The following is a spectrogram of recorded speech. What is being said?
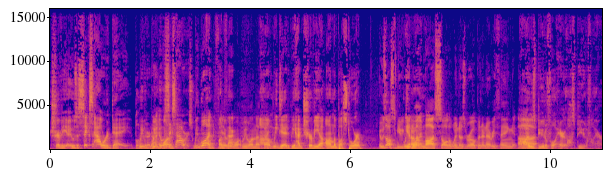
trivia. It was a six hour day. Believe We- it or not, it was six hours. We won. Fun Yeah, we fact. won- we won that Um, thing. we did. We had trivia on the bus tour. It was awesome. You We get on the bus, all the windows were open and everything. Oh, it was Uh, beautiful air. It was beautiful airflow.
